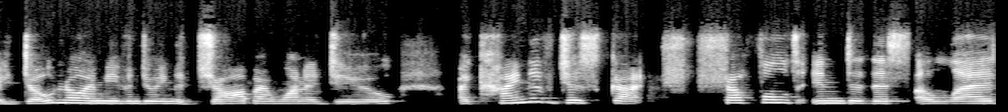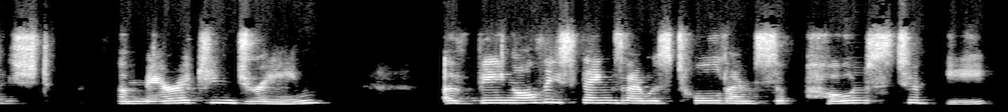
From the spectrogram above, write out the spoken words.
I don't know I'm even doing the job I want to do. I kind of just got shuffled into this alleged American dream of being all these things I was told I'm supposed to be.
